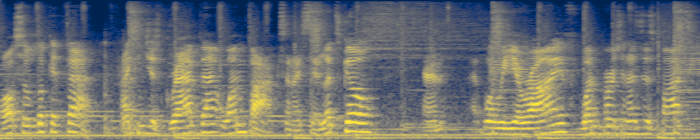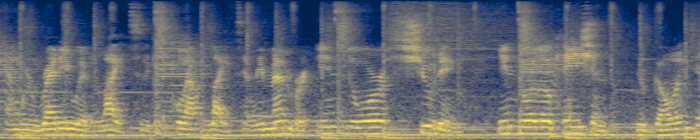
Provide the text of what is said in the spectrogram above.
Also look at that. I can just grab that one box and I say, let's go. And when we arrive, one person has this box and we're ready with lights. We can pull out lights. And remember, indoor shooting, indoor location, you're going to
